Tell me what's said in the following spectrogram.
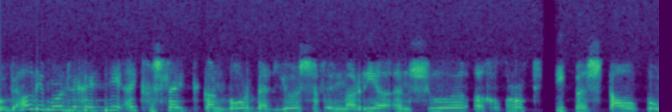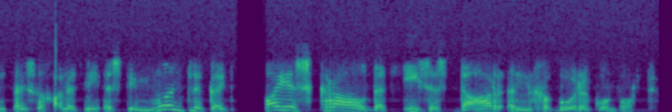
Hoewel die moontlikheid nie uitgesluit kan word dat Josef en Maria in so 'n grot tipe stal kon tuis gegaan het nie, is die moontlikheid baie skraal dat Jesus daarin gebore kon word.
